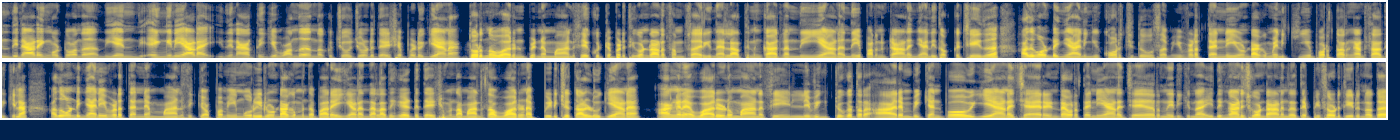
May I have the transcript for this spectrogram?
എന്തിനാണ് ഇങ്ങോട്ട് വന്നത്? നീ എന്ത് എങ്ങനെയാണ് ഇതിനകത്തേക്ക് വന്നതെന്നൊക്കെ ചോദിച്ചുകൊണ്ട് ദേഷ്യപ്പെടുകയാണ്. തുറന്ന് വരുൺ പിന്നെ മാനസിയെ കുറ്റപ്പെടുത്തിക്കൊണ്ടാണ് സംസാരിക്കുന്നത്. എല്ലാത്തിനും കാരണം നീയാണ്. നീ പറഞ്ഞിട്ടാണ് ഞാൻ ഇതൊക്കെ ചെയ്തത്. അതുകൊണ്ട് ഞാൻ ഇനി കുറച്ച് ദിവസം ഇവിടെ തന്നെ ഉണ്ടാകും. എനിക്ക് ഇനി പുറത്തിറങ്ങാൻ സാധിക്കില്ല. അതുകൊണ്ട് ഞാൻ ഇവിടെ തന്നെ മാനസിക്കൊപ്പം ഈ മുറിയിലുണ്ടാകുമെന്ന് പറയുകയാണ് എന്നാൽ അത് കേട്ട് ദേഷ്യം വന്ന മാനസ വരുണെ പിടിച്ചു തള്ളുകയാണ്. അങ്ങനെ വരുണും മാനസിയും ലിവിങ് ടുഗദർ ആരംഭിക്കാൻ പോവുകയാണ്. ചേരേണ്ടവർ തന്നെയാണ് ചേർന്നിരിക്കുന്നത്. ഇതും കാണിച്ചുകൊണ്ടാണ് ഇന്നത്തെ എപ്പിസോഡ് തീരുന്നത്.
